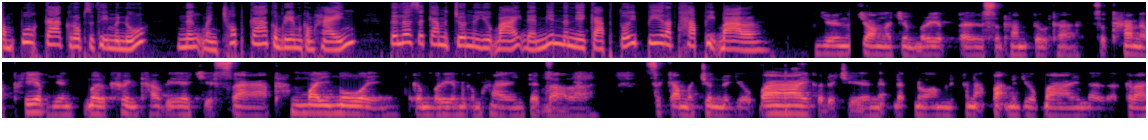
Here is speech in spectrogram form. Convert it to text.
កម្ពស់ការគោរពសិទ្ធិមនុស្សនិងបញ្ឈប់ការគំរាមកំហែងទៅលើសកម្មជននយោបាយដែលមាននិន្នាការផ្ទុយពីរដ្ឋាភិបាលយើងចង់ជម្រាបទៅស្ថានទូតថាស្ថានភាពយើងមើលឃើញថាវាជាសារថ្មីមួយគម្រាមកំហែងទៅដល់ សកម្មជននយោបាយក៏ដូចជាអ្នកដឹកនាំគណៈបកនយោបាយនៅក្រៅរ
